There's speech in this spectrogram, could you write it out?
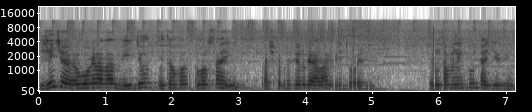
Gente, eu vou gravar vídeo, então eu vou sair. Acho que eu prefiro gravar vídeo hoje. Eu não tava nem com vontade de vir.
